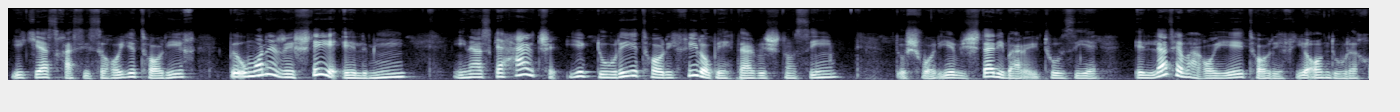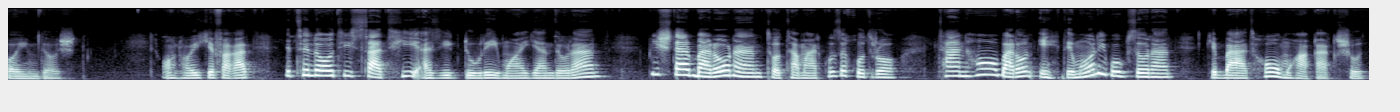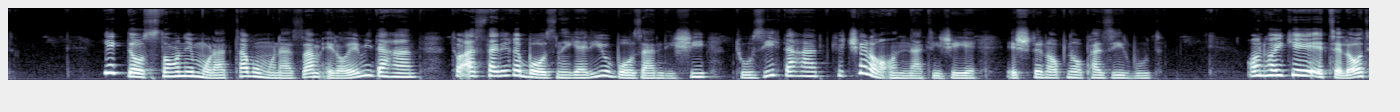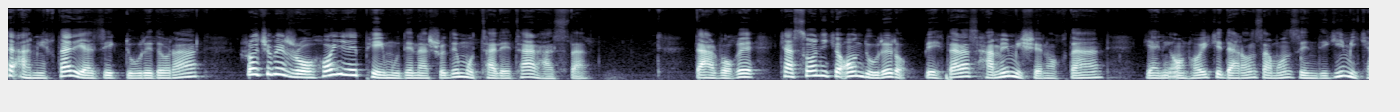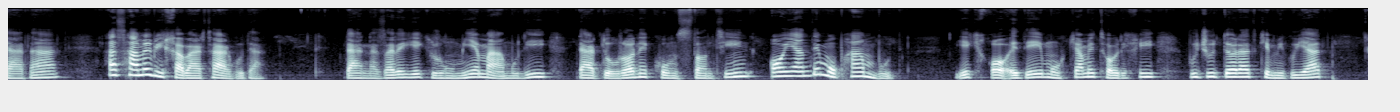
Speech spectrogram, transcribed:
یکی از خصیصه های تاریخ به عنوان رشته علمی این است که هرچه یک دوره تاریخی را بهتر بشناسیم دشواری بیشتری برای توضیح علت وقایع تاریخی آن دوره خواهیم داشت. آنهایی که فقط اطلاعاتی سطحی از یک دوره معین دارند بیشتر برانند تا تمرکز خود را تنها بر آن احتمالی بگذارند که بعدها محقق شد. یک داستان مرتب و منظم ارائه می دهند تا از طریق بازنگری و بازاندیشی توضیح دهند که چرا آن نتیجه اجتناب ناپذیر بود. آنهایی که اطلاعات عمیقتری از یک دوره دارند راجع به راه های پیموده نشده مطلعتر هستند. در واقع کسانی که آن دوره را بهتر از همه می شناختند یعنی آنهایی که در آن زمان زندگی می کردند از همه بیخبرتر بودند. در نظر یک رومی معمولی در دوران کنستانتین آینده مبهم بود. یک قاعده محکم تاریخی وجود دارد که می‌گوید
